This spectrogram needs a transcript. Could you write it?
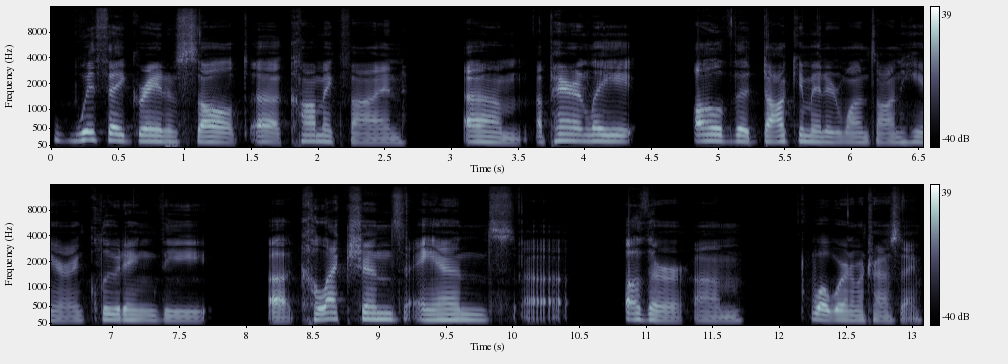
with a grain of salt, uh Comic Vine, um apparently all of the documented ones on here, including the uh collections and uh other um well what am I trying to say?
